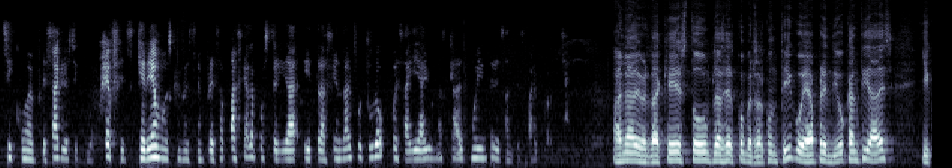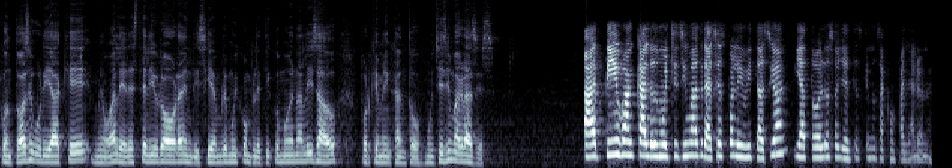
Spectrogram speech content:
si como empresarios y como jefes queremos que nuestra empresa pase a la posteridad y trascienda al futuro, pues ahí hay unas claves muy interesantes para aprovechar. Ana, de verdad que es todo un placer conversar contigo. He aprendido cantidades y con toda seguridad que me voy a leer este libro ahora en diciembre muy completico y muy analizado porque me encantó. Muchísimas gracias. A ti, Juan Carlos, muchísimas gracias por la invitación y a todos los oyentes que nos acompañaron hoy.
